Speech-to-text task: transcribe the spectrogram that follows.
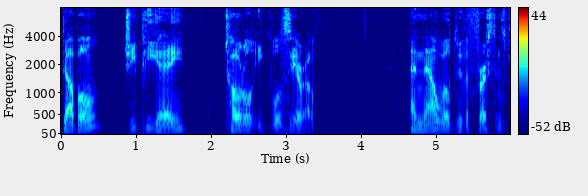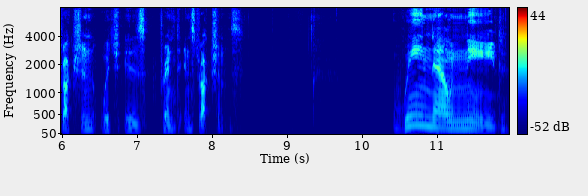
Double GPA total equals zero. And now we'll do the first instruction, which is print instructions. We now need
